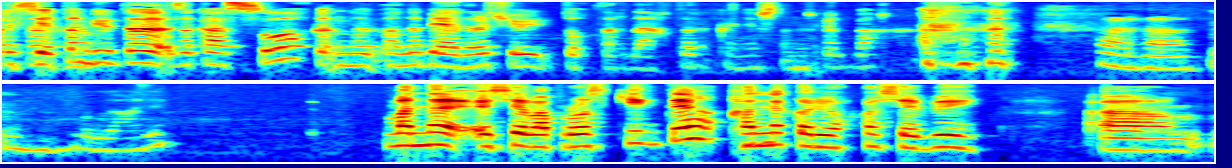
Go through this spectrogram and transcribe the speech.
Россияттан Ага. бир да заказ сук, анда бәдәре чөй доктор конечно, ага ди. манна эсе вопрос кирде канна көрөккө сөбү ам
